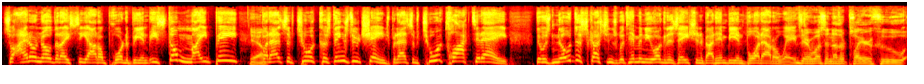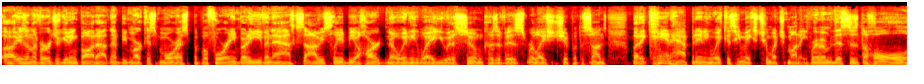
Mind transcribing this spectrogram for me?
So I don't know that I see Otto Porter being. He still might be, yeah. but as of two, because things do change. But as of two o'clock today there was no discussions with him in the organization about him being bought out or waived. There was another player who uh, is on the verge of getting bought out, and that'd be Marcus Morris. But before anybody even asks, obviously it'd be a hard no anyway. You would assume because of his relationship with the Suns, but it can't happen anyway because he makes too much money. Remember, this is the whole:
